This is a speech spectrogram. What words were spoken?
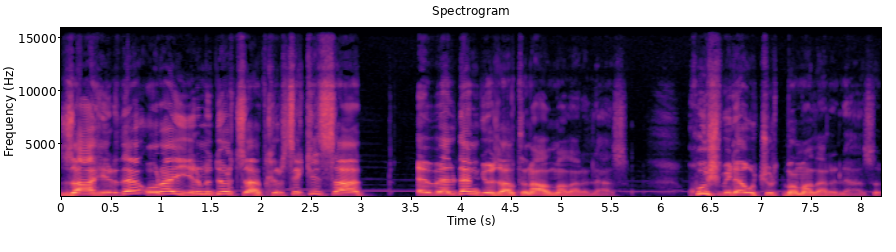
Zahirde orayı 24 saat 48 saat evvelden gözaltına almaları lazım. Kuş bile uçurtmamaları lazım.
